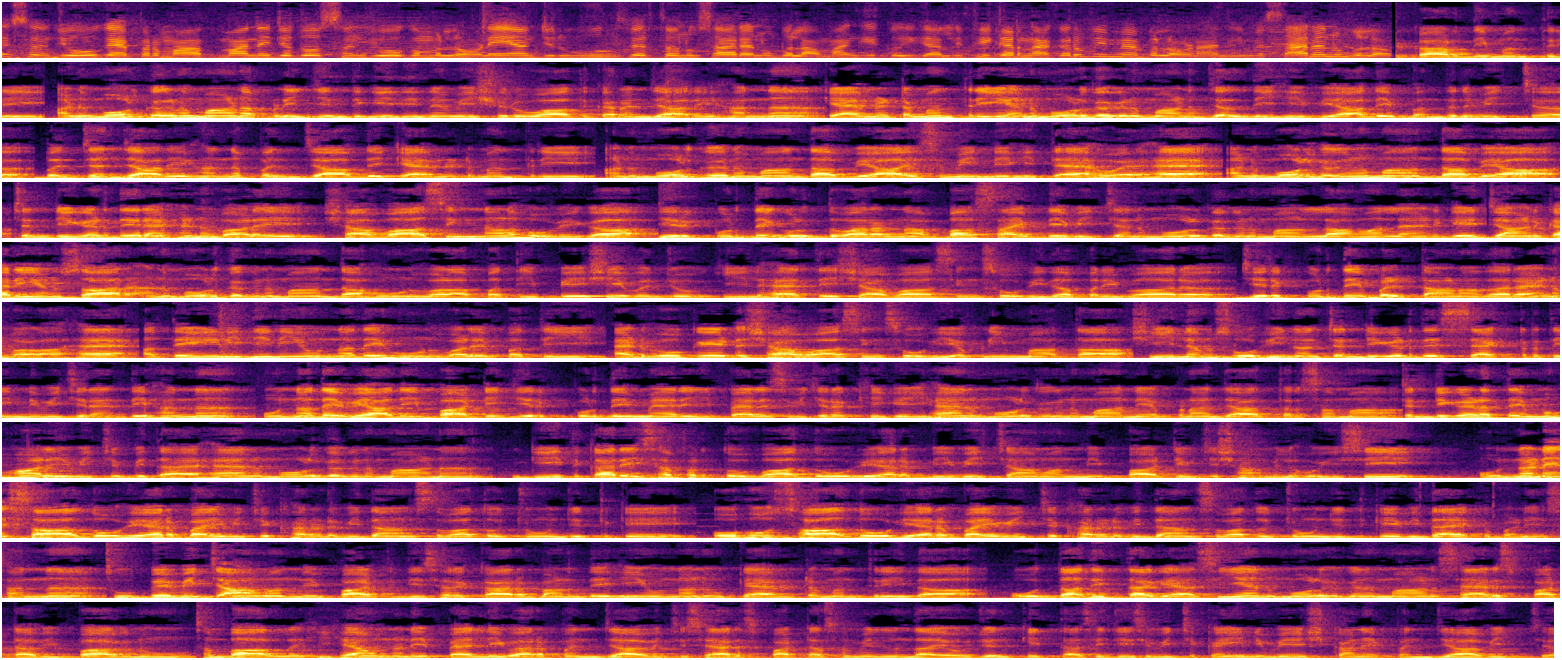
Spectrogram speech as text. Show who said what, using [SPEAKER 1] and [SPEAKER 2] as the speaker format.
[SPEAKER 1] ਤੇ ਸੰਜੋਗ ਹੈ, ਪ੍ਰਮਾਤਮਾ ਨੇ ਜਦੋਂ ਸੰਜੋਗ ਮਿਲਾਉਣੇ ਆ, ਜ਼ਰੂਰ ਫਿਰ ਤੁਹਾਨੂੰ ਸਾਰਿਆਂ ਨੂੰ ਬੁਲਾਵਾਂਗੇ, ਕੋਈ ਗੱਲ ਨਹੀਂ ਫਿਕਰ ਨਾ ਕਰੋ ਵੀ ਮੈਂ ਬੁਲਾਉਣਾ ਨਹੀਂ ਮੈਂ ਸਾਰਿਆਂ ਨੂੰ ਬੁਲਾਉਂ
[SPEAKER 2] ਸਰਕਾਰ ਦੀ ਮੰਤਰੀ ਅਨਮੋਲ ਗਗਨਮਾਨ ਆਪਣੀ ਜ਼ਿੰਦਗੀ ਦੀ ਨਵੀਂ ਸ਼ੁਰੂਆਤ ਕਰਨ ਜਾ ਰਹੇ ਹਨ। ਕੈਬਨਿਟ ਮੰਤਰੀ ਅਨਮੋਲ ਗਗਨਮਾਨ ਜਲਦੀ ਹੀ ਵਿਆਹ ਦੇ ਬੰਧਨ ਵਿੱਚ ਬੱਝਣ ਜਾ ਰਹੇ ਹਨ। ਪੰਜਾਬ ਦੇ ਕੈਬਨਿਟ ਮੰਤਰੀ ਅਨਮੋਲ ਗਗਨਮਾਨ ਦਾ ਵਿਆਹ ਇਸ ਮਹੀਨੇ ਹੀ ਤੈਅ ਹੋਇਆ ਹੈ। ਅਨਮੋਲ ਗਗਨਮਾਨ ਦਾ ਵਿਆਹ ਚੰਡੀਗੜ੍ਹ ਦੇ ਰਹਿਣ ਵਾਲੇ ਸ਼ਾਹਬਾਜ਼ ਸਿੰਘ ਨਾਲ ਹੋਵੇਗਾ। ਜੀਰਕਪੁਰ ਦੇ ਗੁਰਦੁਆਰਾ ਨਾਭਾ ਸਾਹਿਬ ਦੇ ਵਿੱਚ ਅਨਮੋਲ ਗਗਨਮਾਨ ਲਾਵਾਂ ਲੈਣਗੇ। ਜਾਣਕਾਰੀ ਅਨੁਸਾਰ ਅਨਮੋਲ ਗਗਨਮਾਨ ਦਾ ਹੋਣ ਵਾਲਾ ਪਤੀ ਪੇਸ਼ੇ ਵਜੋਂ ਵਕੀਲ ਹੈ ਤੇ ਸ਼ਾਹਬਾਜ਼ ਸਿੰਘ ਸੋਹੀ ਦਾ ਪਰਿਵਾਰ ਜਿਰਕਪੁਰ ਦੇ ਬਲਟਾਣਾ ਦਾ ਰਹਿਣ ਵਾਲਾ ਹੈ ਅਤੇ ਇਨੀ ਦਿਨੀ ਉਹਨਾਂ ਦੇ ਹੋਣ ਵਾਲੇ ਪਤੀ ਐਡਵੋਕੇਟ ਸ਼ਾਹਬਾਜ਼ ਸਿੰਘ ਸੋਹੀ ਆਪਣੀ ਮਾਤਾ ਸ਼ੀਲਮ ਸੋਹੀ ਨਾਲ ਚੰਡੀਗੜ੍ਹ ਦੇ ਸੈਕਟਰ 3 ਵਿੱਚ ਰਹਿੰਦੇ ਹਨ। ਉਹਨਾਂ ਦੇ ਵਿਆਹ ਦੀ ਪਾਰਟੀ ਜਿਰਕਪੁਰ ਦੇ ਮੈਰਿਜ ਪੈਲੇਸ ਵਿੱਚ ਰੱਖੀ ਗਈ ਹੈ। ਅਨਮੋਲ ਗਗਨਮਾਨ ਨੇ ਆਪਣਾ ਜ਼ਿਆਦਾਤਰ ਸਮਾਂ ਚੰਡੀਗੜ੍ਹ ਅਤੇ ਮੋਹਾਲੀ ਵਿੱਚ ਬਿਤਾਇਆ ਹੈ। ਅਨਮੋਲ ਗਗਨਮਾਨ ਗੀਤਕਾਰੀ ਸਫ਼ਰ ਤੋਂ ਬਾਅਦ 2020 ਵਿੱਚ ਆਮ ਆਦਮੀ ਪਾਰਟੀ ਵਿੱਚ ਸ਼ਾਮਿਲ ਹੋਈ ਸੀ। ਉਹਨਾਂ ਨੇ ਸਾਲ 2022 ਵਿੱਚ ਖਰੜ ਵਿਧਾਨ ਸਭਾ ਤੋਂ ਚੋਣ ਜਿੱਤ ਕੇ, ਉਹ ਸਾਲ 2022 ਵਿੱਚ ਖਰੜ ਵਿਧਾਨ ਸਭਾ ਤੋਂ ਚੋਣ ਜਿੱਤ ਕੇ ਵਿਧਾਇਕ ਬਣੇ ਸਨ। ਸੂਬੇ ਵਿੱਚ ਆਮ ਆਦਮੀ ਪਾਰਟੀ ਦੀ ਸਰਕਾਰ ਬਣਦੇ ਹੀ ਉਹਨਾਂ ਨੂੰ ਕੈਬਨਿਟ ਮੰਤਰੀ ਦਾ ਅਹੁਦਾ ਦਿੱਤਾ ਗਿਆ ਸੀ। ਅਨਮੋਲ ਗਗਨਮਾਨ ਸੈਰ ਸਪਾਟਾ ਵਿਭਾਗ ਨੂੰ ਸੰਭਾਲ ਰਹੀ ਹੈ। ਉਹਨਾਂ ਨੇ ਪਹਿਲੀ ਵਾਰ ਪੰਜਾਬ ਵਿੱਚ ਸੈਰ ਸਪਾਟਾ ਸੰਮੇਲਨ ਦਾ ਆਯੋਜਨ ਕੀਤਾ ਸੀ, ਜਿਸ ਵਿੱਚ ਕਈ ਨਿਵੇਸ਼ਕਾਂ ਨੇ ਪੰਜਾਬ ਵਿੱਚ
